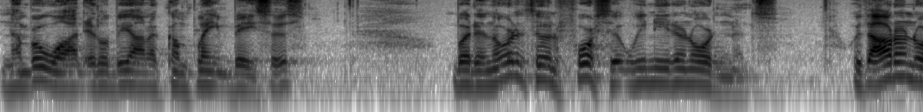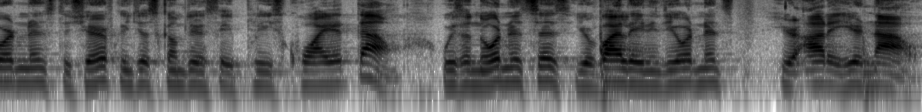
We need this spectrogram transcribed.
Number one, it'll be on a complaint basis, but in order to enforce it, we need an ordinance. Without an ordinance, the sheriff can just come there and say, please quiet down. With an ordinance says, you're violating the ordinance, you're out of here now.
